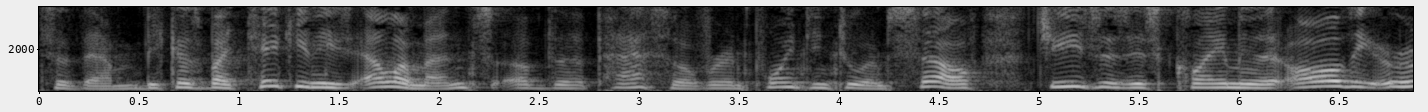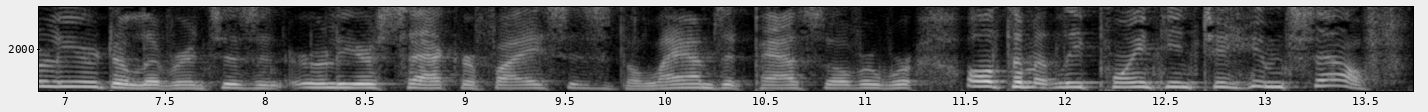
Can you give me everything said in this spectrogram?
To them because by taking these elements of the Passover and pointing to himself, Jesus is claiming that all the earlier deliverances and earlier sacrifices, the lambs at Passover, were ultimately pointing to himself.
